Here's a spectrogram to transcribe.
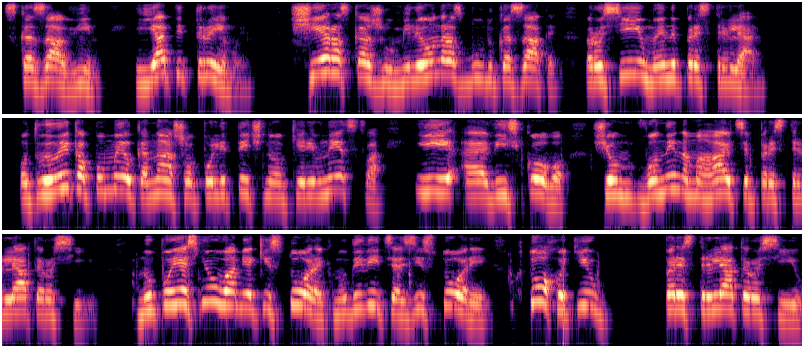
сказав він. І я підтримую. Ще раз кажу, мільйон раз буду казати: Росію ми не перестріляємо. От велика помилка нашого політичного керівництва і е, військово, що вони намагаються перестріляти Росію. Ну, поясню вам, як історик. Ну, дивіться з історії, хто хотів перестріляти Росію?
